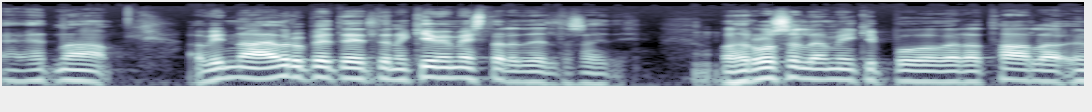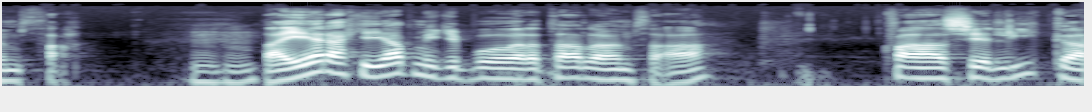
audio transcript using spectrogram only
hérna, að vinna Evropadeildin að gefa meistaradeildasæti og það er rosalega mikið búið að vera að tala um það Mhm. það er ekki jafn mikið búið að vera að tala um það hvað það sé líka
